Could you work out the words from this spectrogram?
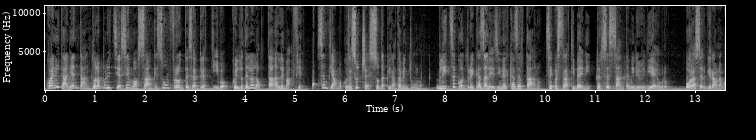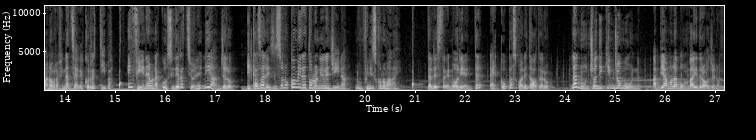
Qua in Italia intanto la polizia si è mossa anche su un fronte sempre attivo, quello della lotta alle mafie. Sentiamo cosa è successo da Pirata 21. Blitz contro i casalesi nel Casertano, sequestrati beni per 60 milioni di euro. Ora servirà una manovra finanziaria correttiva. Infine una considerazione di Angelo. I casalesi sono come i ratoloni regina, non finiscono mai. Dall'estremo oriente, ecco Pasquale Totaro. L'annuncio di Kim Jong-un. Abbiamo la bomba a idrogeno.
